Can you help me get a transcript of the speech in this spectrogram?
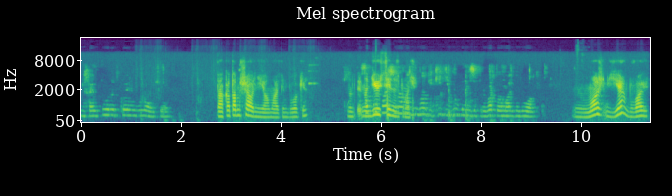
Нехай тури такої не буває, чувак. Так, а там ще одні є алмазні блоки. Над- Надіюсь, ці не збирать. які би не заприватив алмазні блоки. Може, є, бувають.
